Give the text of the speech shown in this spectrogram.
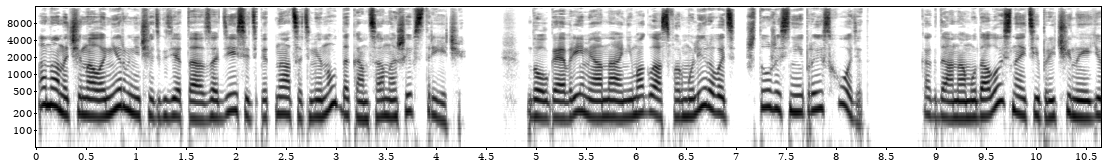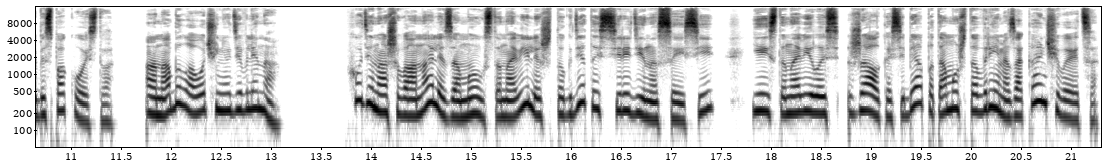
Она начинала нервничать где-то за 10-15 минут до конца нашей встречи. Долгое время она не могла сформулировать, что же с ней происходит. Когда нам удалось найти причины ее беспокойства, она была очень удивлена. В ходе нашего анализа мы установили, что где-то с середины сессии ей становилось жалко себя, потому что время заканчивается,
